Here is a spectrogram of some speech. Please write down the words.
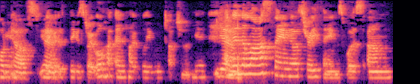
podcast. Yeah, bigger, bigger story. Well, and hopefully we'll touch on it here. yeah. And then the last theme, there were three themes, was um,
